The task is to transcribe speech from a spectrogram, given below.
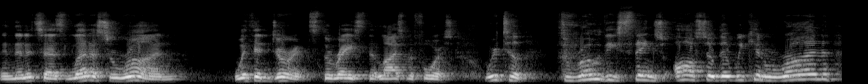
and then it says, let us run with endurance the race that lies before us. We're to throw these things off so that we can run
